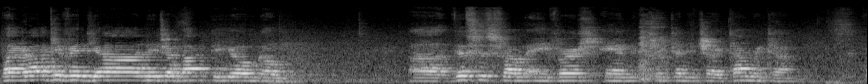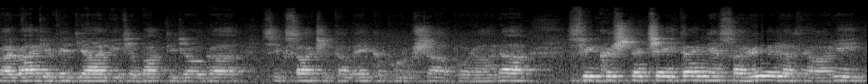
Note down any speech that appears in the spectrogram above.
Vairagya Vidya Nija Bhakti Yogam. Uh, this is from a verse in Chaitanya Charitamrita. Vairagya Vidya Nija Bhakti Yoga Siksachitameka Purusha Purana Sri Krishna Chaitanya Sarira Dhari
